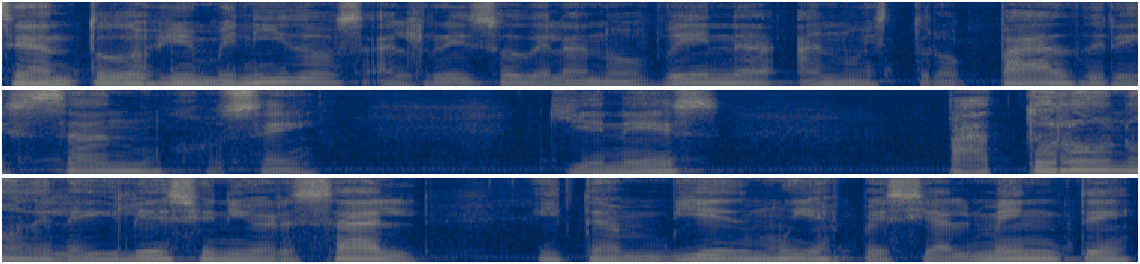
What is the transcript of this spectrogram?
Sean todos bienvenidos al rezo de la novena a nuestro Padre San José, quien es patrono de la Iglesia Universal y también muy especialmente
